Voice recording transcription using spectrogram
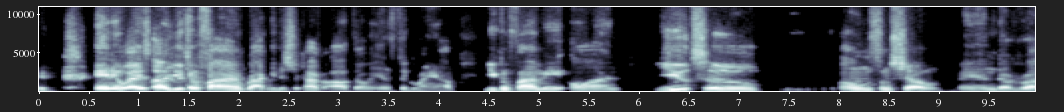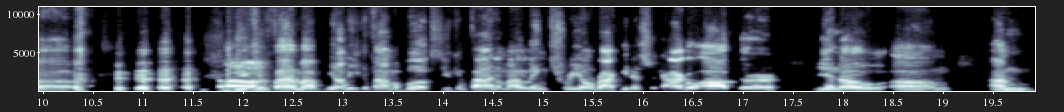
Anyways, uh, you can find Rocky the Chicago author on Instagram. You can find me on YouTube on some show, and uh, you can find my, you know, I mean, you can find my books. You can find my link tree on Rocky the Chicago author. You know, um, I'm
